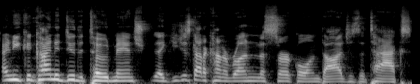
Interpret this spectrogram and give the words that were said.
and you can kind of do the Toadman. sh- Like you just got to kind of run in a circle and dodge his attacks.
